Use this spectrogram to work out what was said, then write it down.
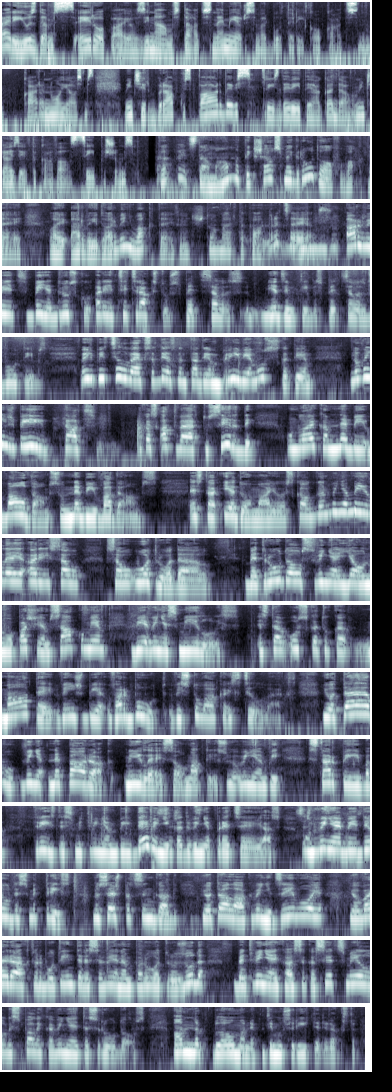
vai arī uzdams Eiropā jau zināmus tādus nemierus un varbūt arī kaut kādas nu, kara nojausmas. Viņš ir brakus pārdevis 39. gadā, un viņš aiziet tā kā valsts īpašums. Kāpēc tā mamma tik šausmīgi Rudolfu vaktēja, vai Arvīdu ar viņu vaktēja? Viņš tomēr tā kā precējās. Arvīds bija drusku arī cits raksturs pēc savas iedzimtības, pēc savas būtības. Viņš bija cilvēks ar diezgan tādiem brīviem uzskatiem. Nu, viņš bija tāds, kas atvērtu sirdi un laikam nebija valdāms un nebija vadāms. Es tā iedomājos, kaut gan viņa mīlēja arī savu savu otro dēlu, bet Rudolfs viņai jau no pašiem sākumiem bija viņas mīlulis. Es tā uzskatu, ka mātei viņš bija varbūt vistuvākais cilvēks, jo tēvu viņa nepārāk mīlēja savu Matīsu, jo viņiem bija starpība 30, viņam bija 9, 16. kad viņa precējās, 16. un viņai bija 23, nu 16 gadi. Jo tālāk viņi dzīvoja, jo vairāk varbūt interese vienam par otru zuda, bet viņai, kā saka, sirds mīlulis palika viņai tas Rudolfs. Anna Blaumane, dzimusi rīteri raksta.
